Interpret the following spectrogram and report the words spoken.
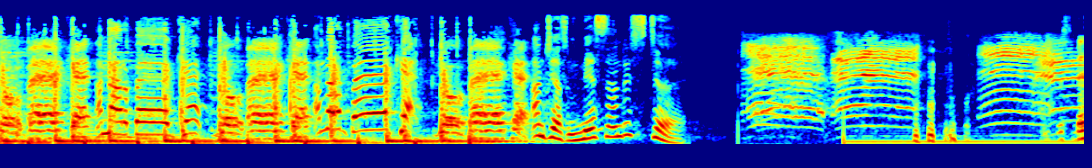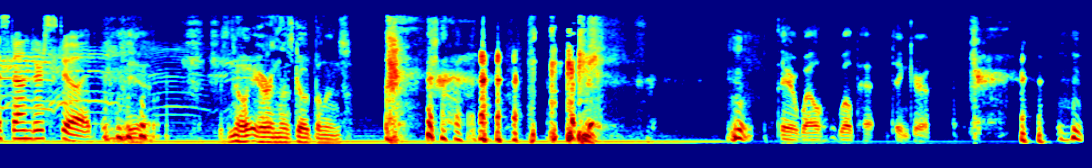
You're a bad cat. I'm not a bad I'm just misunderstood. just misunderstood. yeah. There's no air in those goat balloons. They're well well pet taken care of.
